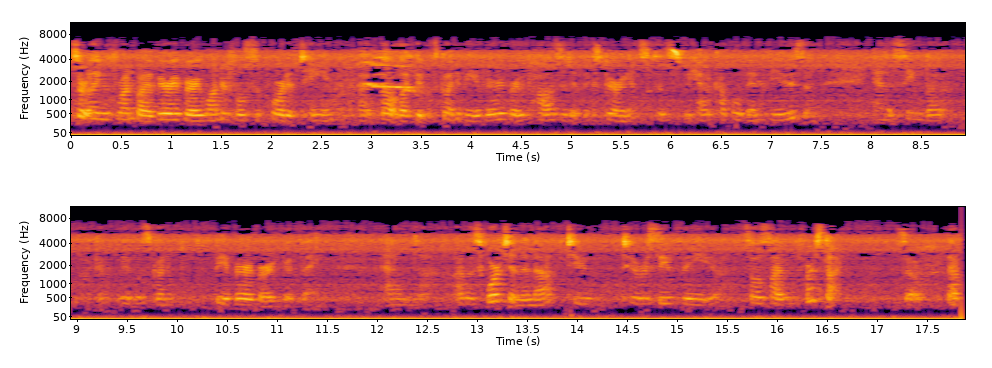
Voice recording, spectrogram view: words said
certainly was run by a very, very wonderful supportive team. I felt like it was going to be a very, very positive experience because we had a couple of interviews and, and it seemed uh, like it was going to be a very, very good thing. And uh, I was fortunate enough to, to receive the uh, psilocybin the first time. So that,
